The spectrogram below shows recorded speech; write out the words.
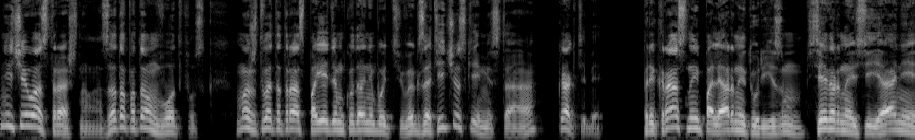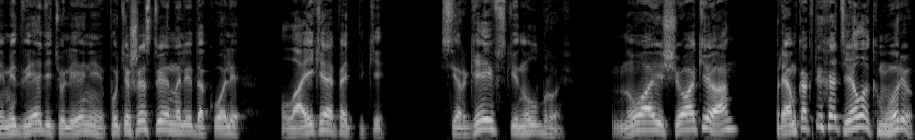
Ничего страшного, зато потом в отпуск. Может, в этот раз поедем куда-нибудь в экзотические места, а? Как тебе? Прекрасный полярный туризм, северное сияние, медведи, тюлени, путешествие на ледоколе, лайки опять-таки. Сергей вскинул бровь. Ну, а еще океан. Прям как ты хотела, к морю.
